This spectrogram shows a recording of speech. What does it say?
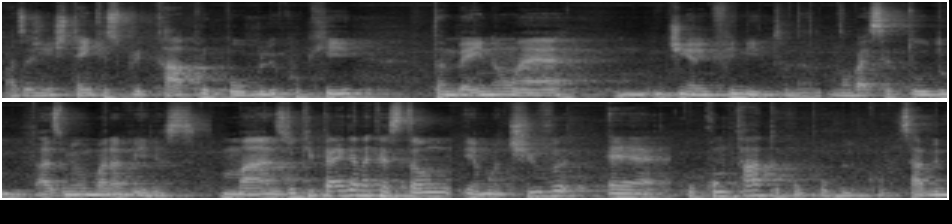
mas a gente tem que explicar para o público que também não é dinheiro infinito, né? não vai ser tudo as mil maravilhas. Mas o que pega na questão emotiva é o contato com o público, sabe?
